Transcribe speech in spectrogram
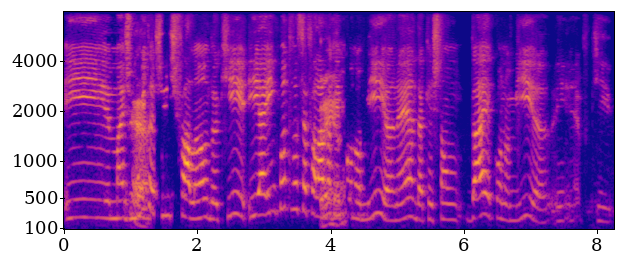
E, mas é. muita gente falando aqui, e aí, enquanto você falava é. da economia, né, da questão da economia, que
